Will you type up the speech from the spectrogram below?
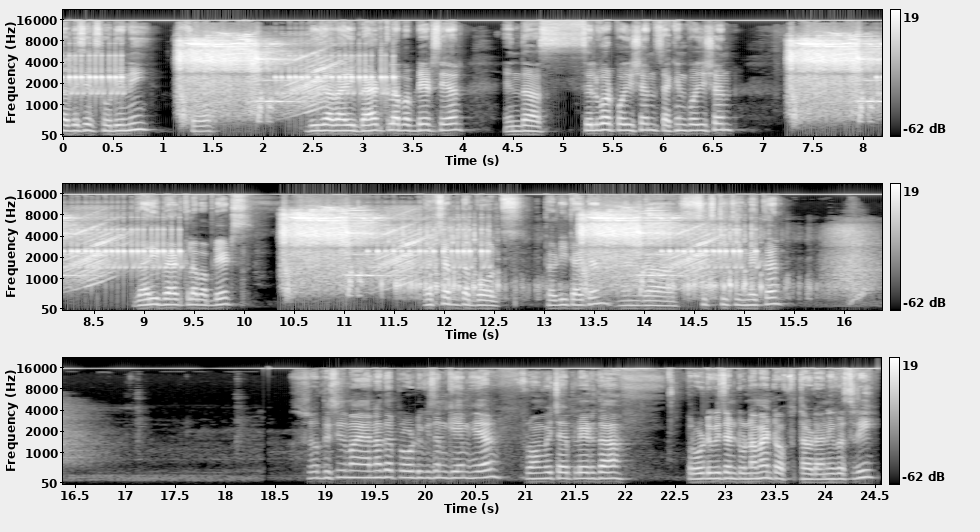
36 houdini. So these are very bad club updates here. In the silver position second position very bad club updates except the balls. 30 titan and uh, 60 kingmaker. So this is my another pro division game here from which i played the pro division tournament of third anniversary.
